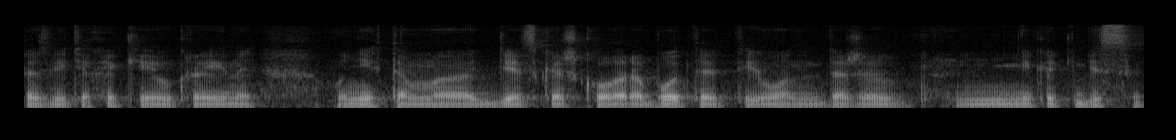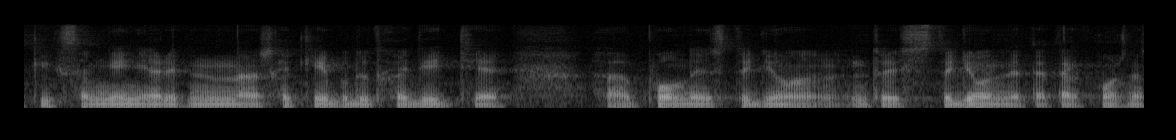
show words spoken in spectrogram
развития хоккея Украины, у них там э, детская школа работает, и он даже никак, без каких сомнений говорит, на наш хоккей будут ходить э, э, полный стадион. Ну, То есть стадион, это так можно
